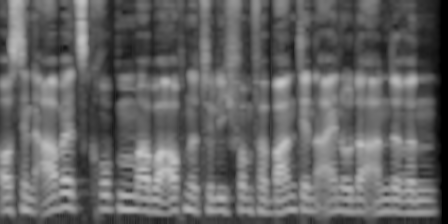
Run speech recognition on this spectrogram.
aus den Arbeitsgruppen, aber auch natürlich vom Verband den einen oder anderen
